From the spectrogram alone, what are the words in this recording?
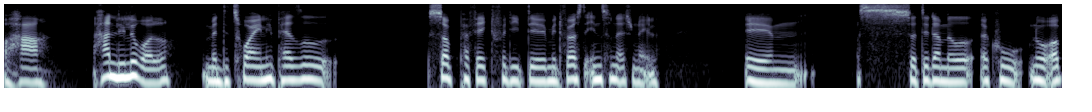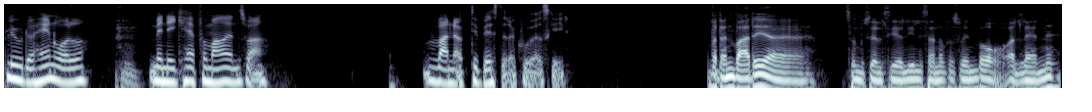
og har, har en lille rolle, men det tror jeg egentlig passede så perfekt, fordi det er mit første internationale. Øhm, så det der med at kunne nå at opleve det og have en rolle, Hmm. men ikke have for meget ansvar, var nok det bedste, der kunne være sket. Hvordan var det, uh, som du selv siger, Lille Sander fra Svendborg, at lande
